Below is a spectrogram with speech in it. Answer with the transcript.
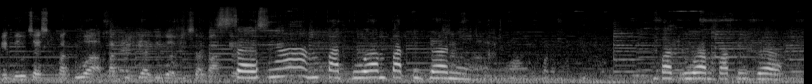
Itu size 42 43 juga bisa pakai. Size-nya 42 43 nih. 42 43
